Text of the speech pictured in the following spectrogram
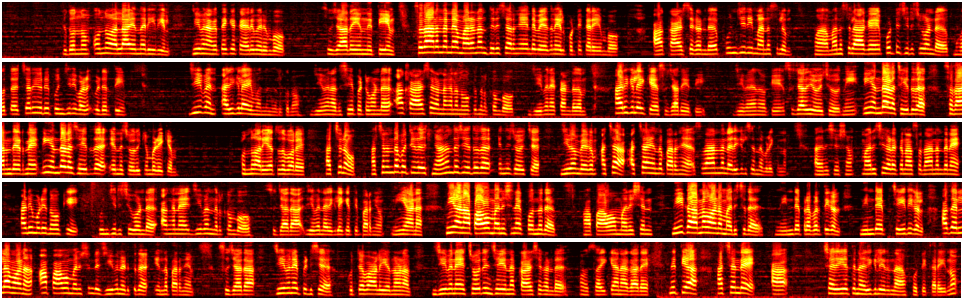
ഇതൊന്നും ഒന്നുമല്ല എന്ന രീതിയിൽ ജീവനകത്തേക്ക് കയറി വരുമ്പോൾ സുജാതയും നിത്യയും സദാനന്ദന്റെ മരണം തിരിച്ചറിഞ്ഞതിന്റെ വേദനയിൽ പൊട്ടിക്കരയുമ്പോൾ ആ കാഴ്ച കണ്ട് പുഞ്ചിരി മനസ്സിലും മനസ്സിലാകെ പൊട്ടിച്ചിരിച്ചുകൊണ്ട് മുഖത്ത് ചെറിയൊരു പുഞ്ചിരി വിടർത്തി ജീവൻ അരികിലായി വന്ന് നിൽക്കുന്നു. ജീവൻ അതിശയപ്പെട്ടുകൊണ്ട് ആ കാഴ്ച കണ്ടങ്ങനെ നോക്കി നിൽക്കുമ്പോൾ ജീവനെ കണ്ടതും അരികിലേക്ക് സുജാത എത്തി. ജീവനെ നോക്കി സുജാത ചോദിച്ചു നീ നീ എന്താടാ ചെയ്തത്? സദാനന്ദേടനെ നീ എന്താടാ ചെയ്തത്? എന്ന് ചോദിക്കുമ്പോഴേക്കും ഒന്നും അറിയാത്തതുപോലെ അച്ഛനോ അച്ഛൻ എന്താ പറ്റിയത്? ഞാൻ എന്താ ചെയ്തത്? എന്ന് ചോദിച്ച് ജീവൻ വേഗം അച്ഛ അച്ഛ എന്ന് പറഞ്ഞ് സദാനന്ദന്റെ അരികിൽ ചെന്ന് വിളിക്കുന്നു. അതിനുശേഷം മരിച്ചു കിടക്കുന്ന സദാനന്ദനെ അടിമുടി നോക്കി പുഞ്ചിരിച്ചുകൊണ്ട് അങ്ങനെ ജീവൻ നിൽക്കുമ്പോൾ സുജാത ജീവൻ അരികിലേക്ക് എത്തി പറഞ്ഞു നീയാണ് നീയാണ് ആ പാവം മനുഷ്യനെ കൊന്നത്. ആ പാവം മനുഷ്യൻ നീ കാരണമാണ് മരിച്ചത്. നിന്റെ പ്രവൃത്തികൾ നിന്റെ ചെയ്തികൾ അതെല്ലാമാണ് ആ പാവം മനുഷ്യന്റെ ജീവൻ എടുത്തത് എന്ന് പറഞ്ഞ് സുജാത ജീവനെ പിടിച്ച് കുറ്റവാളി എന്നോണം ജീവനെ ചോദ്യം ചെയ്യുന്ന കാഴ്ച കണ്ട് സഹിക്കാനാകാതെ നിത്യ അച്ഛന്റെ ആ ശരീരത്തിനരികിലിരുന്ന് പൊട്ടിക്കരയുന്നു.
